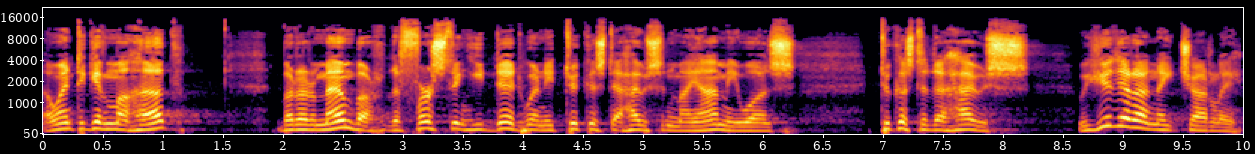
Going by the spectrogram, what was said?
I went to give him a hug, but I remember the first thing he did when he took us to a house in Miami was took us to the house. Were you there that night, Charlie?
